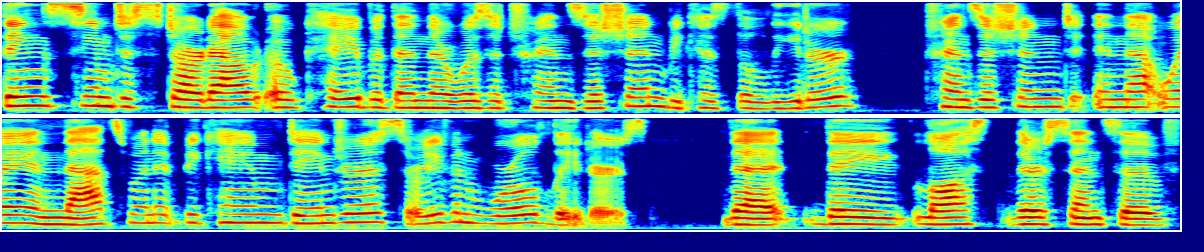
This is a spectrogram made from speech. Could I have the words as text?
things seem to start out okay but then there was a transition because the leader transitioned in that way and that's when it became dangerous or even world leaders that they lost their sense of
